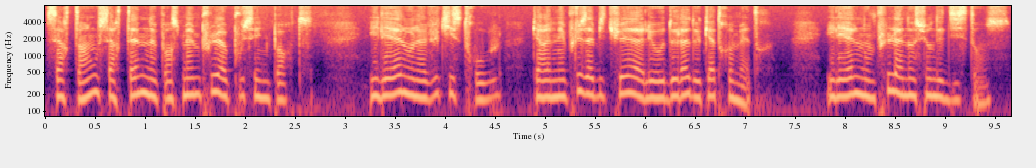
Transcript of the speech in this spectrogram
Certains ou certaines ne pensent même plus à pousser une porte. Il et elle ont la vue qui se trouble, car elle n'est plus habituée à aller au-delà de 4 mètres. Il et elle n'ont plus la notion des distances.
